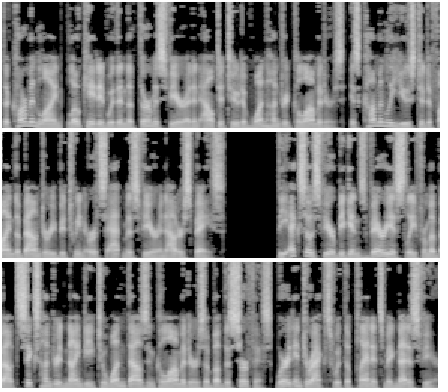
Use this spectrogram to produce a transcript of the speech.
The Kármán line, located within the thermosphere at an altitude of 100 km, is commonly used to define the boundary between Earth's atmosphere and outer space. The exosphere begins variously from about 690 to 1000 km above the surface, where it interacts with the planet's magnetosphere.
